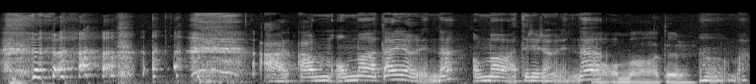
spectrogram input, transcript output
아, 암, 엄마와 딸이라 그랬나? 엄마와 아들이라 그랬나? 어, 엄마, 아들. 어, 막.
